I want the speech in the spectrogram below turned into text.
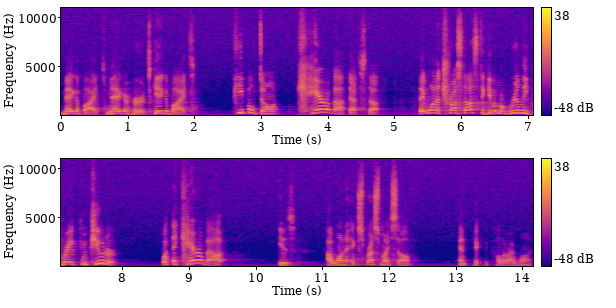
megabytes, megahertz, gigabytes. People don't care about that stuff. They want to trust us to give them a really great computer. What they care about is I want to express myself and pick the color I want.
